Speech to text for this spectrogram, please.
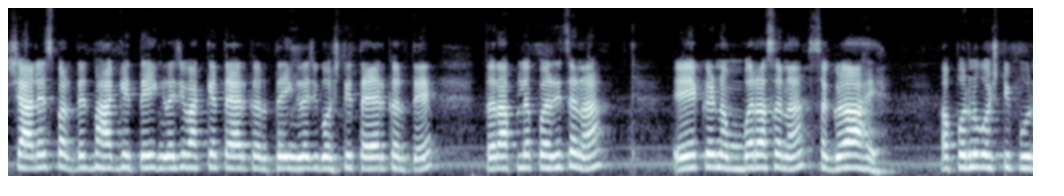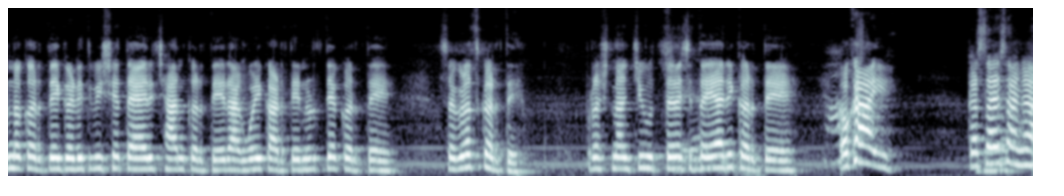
शालेय स्पर्धेत भाग घेते इंग्रजी वाक्य तयार करते इंग्रजी गोष्टी तयार करते. तर आपल्या परीचं ना एक नंबर असं ना सगळं आहे. अपूर्ण गोष्टी पूर्ण करते गणित विषय तयारी छान करते रांगोळी काढते नृत्य करते सगळंच करते. प्रश्नांची उत्तराची तयारी करते. ओ का आई! कसं आहे सांगा?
